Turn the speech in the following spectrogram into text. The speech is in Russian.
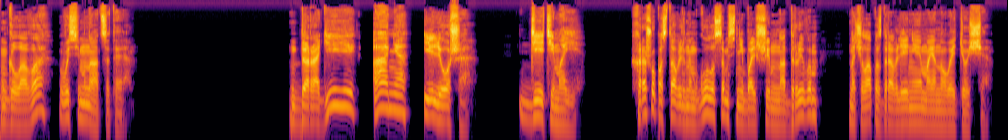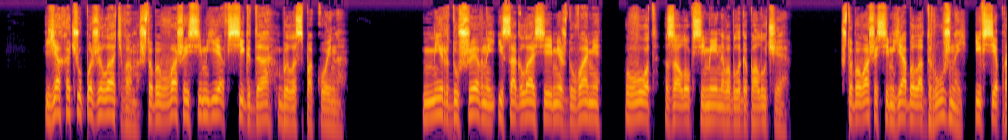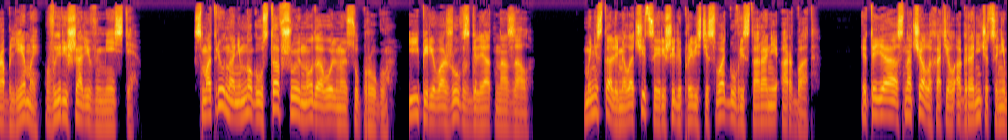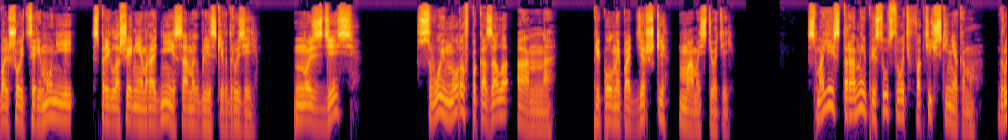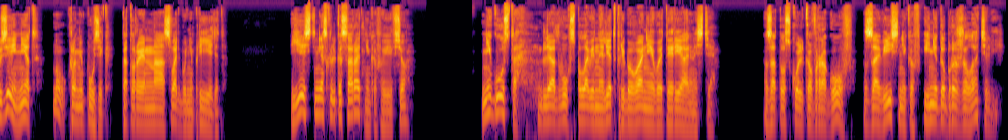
Глава 18 Дорогие Аня и Лёша, дети мои. Хорошо поставленным голосом с небольшим надрывом начала поздравление моя новая теща. Я хочу пожелать вам, чтобы в вашей семье всегда было спокойно. Мир душевный и согласие между вами — вот залог семейного благополучия чтобы ваша семья была дружной и все проблемы вы решали вместе. Смотрю на немного уставшую, но довольную супругу и перевожу взгляд на зал. Мы не стали мелочиться и решили провести свадьбу в ресторане «Арбат». Это я сначала хотел ограничиться небольшой церемонией с приглашением родни и самых близких друзей. Но здесь свой норов показала Анна при полной поддержке мамы с тетей. С моей стороны присутствовать фактически некому. Друзей нет, ну, кроме Пузик, которая на свадьбу не приедет. Есть несколько соратников, и все. Не густо для двух с половиной лет пребывания в этой реальности. Зато сколько врагов, завистников и недоброжелателей.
